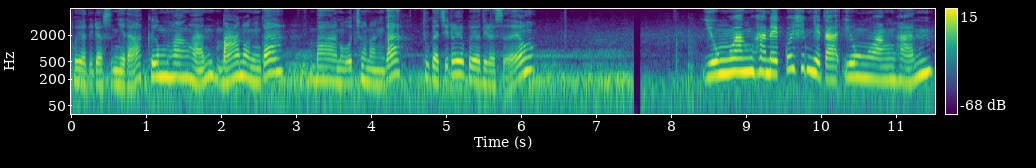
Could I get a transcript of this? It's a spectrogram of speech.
보여드렸습니다. 금황한 만원과 15,000원과 두 가지를 보여드렸어요. 용왕환의 꽃입니다. 용왕환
